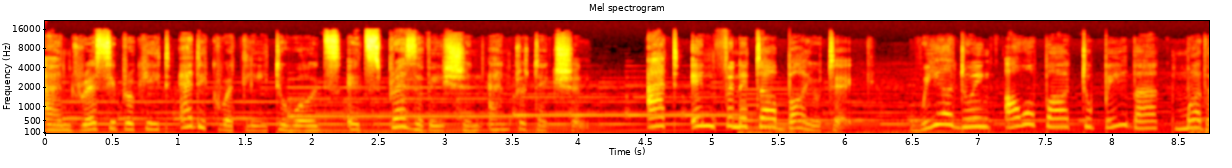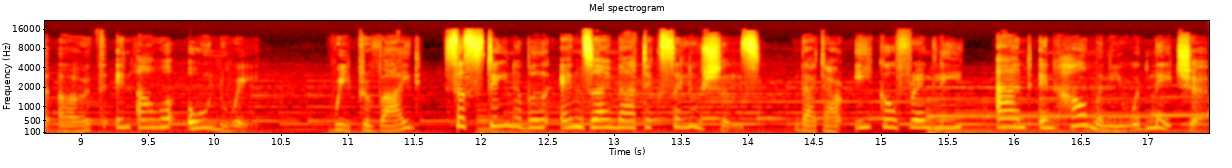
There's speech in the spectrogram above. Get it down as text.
and reciprocate adequately towards its preservation and protection. At Infinita Biotech, we are doing our part to pay back Mother Earth in our own way. We provide sustainable enzymatic solutions that are eco friendly and in harmony with nature.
